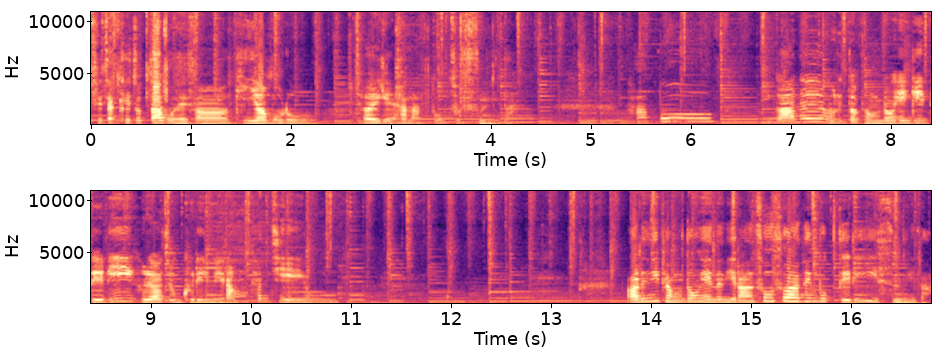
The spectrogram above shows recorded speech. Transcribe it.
제작해줬다고 해서 기념으로 저에게 하나 또 줬습니다. 하고 이거는 우리 또 병동 애기들이 그려준 그림이랑 편지예요. 어린이 병동에는 이런 소소한 행복들이 있습니다.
